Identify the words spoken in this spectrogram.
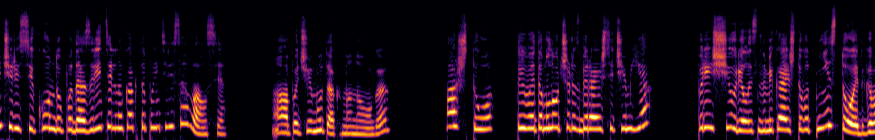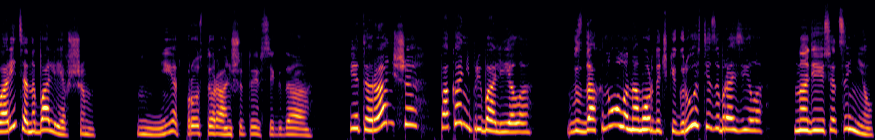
и через секунду подозрительно как-то поинтересовался. А почему так много? А что? Ты в этом лучше разбираешься, чем я? Прищурилась, намекая, что вот не стоит говорить о наболевшем. Нет, просто раньше ты всегда... Это раньше, пока не приболела. Вздохнула, на мордочке грусть изобразила, Надеюсь, оценил.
